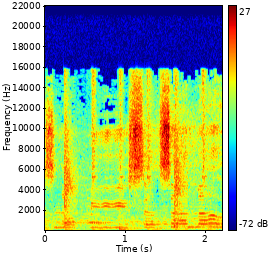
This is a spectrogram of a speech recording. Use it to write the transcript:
There's no peace outside my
